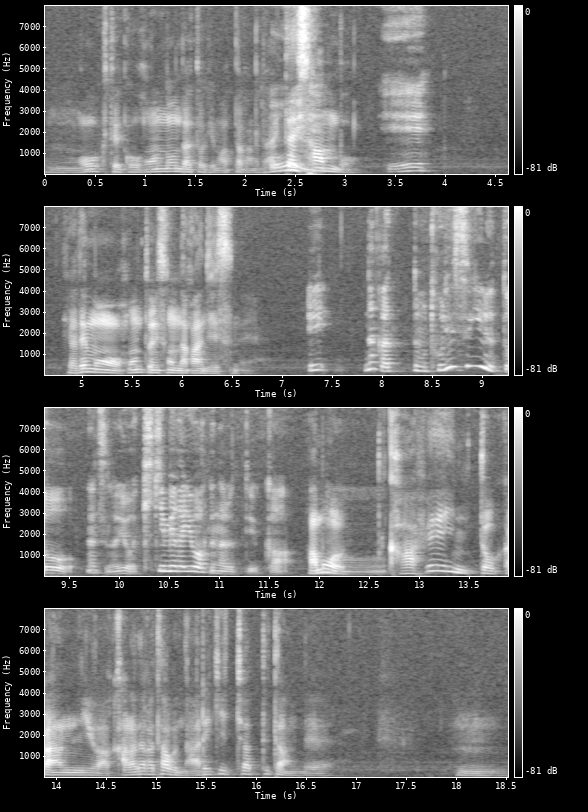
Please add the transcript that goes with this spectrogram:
うん、多くて5本飲んだ時もあったかな。大体多いね。3本、いえやでも本当にそんな感じですね。ー、えなんかでも取りすぎるとなんつうの要は効き目が弱くなるっていうかあもううカフェインとかには体が多分慣れきっちゃってたんでうん。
